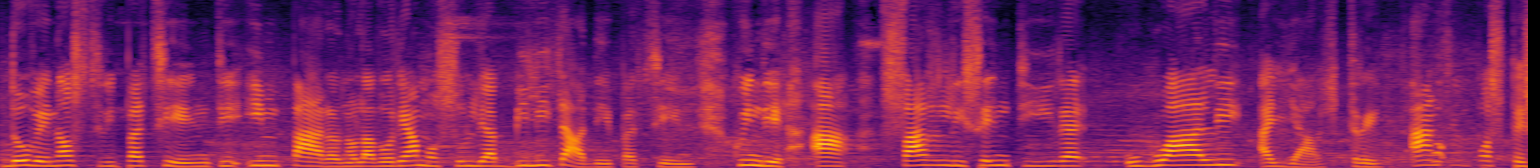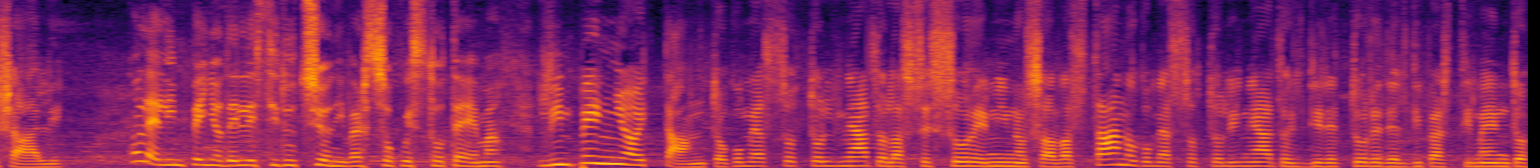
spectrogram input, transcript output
dove i nostri pazienti imparano, lavoriamo sulle abilità dei pazienti, quindi a farli sentire uguali agli altri, anzi un po' speciali. Qual è l'impegno delle istituzioni verso questo tema? L'impegno è tanto, come ha sottolineato l'assessore Nino Savastano, come ha sottolineato il direttore del Dipartimento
